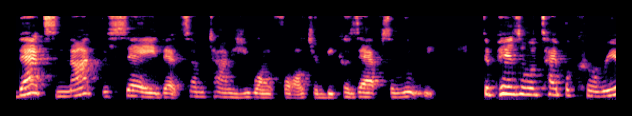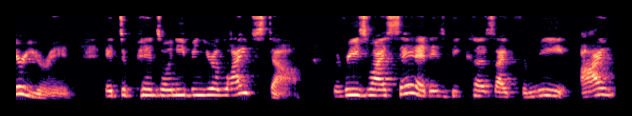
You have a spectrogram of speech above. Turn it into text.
that's not to say that sometimes you won't falter because absolutely. Depends on what type of career you're in. It depends on even your lifestyle. The reason why i say that is because like for me i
